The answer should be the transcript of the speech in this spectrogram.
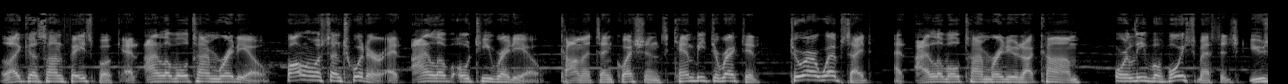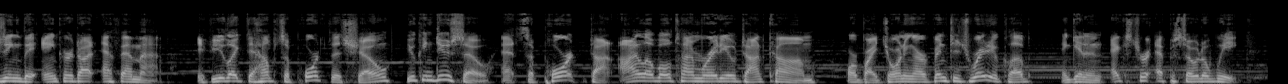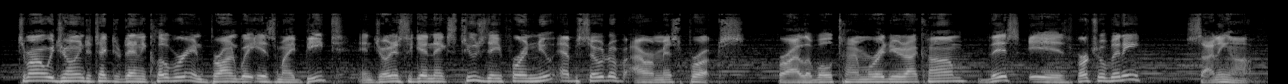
Like us on Facebook at I Love Old Time Radio. Follow us on Twitter at I Love OT Radio. Comments and questions can be directed to our website at iloveoldtimeradio.com or leave a voice message using the Anchor.fm app. If you'd like to help support this show, you can do so at support.iloveoldtimeradio.com or by joining our Vintage Radio Club and get an extra episode a week. Tomorrow we join Detective Danny Clover in Broadway is My Beat, and join us again next Tuesday for a new episode of Our Miss Brooks. For iloveoldtimeradio.com, this is Virtual Vinny signing off.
